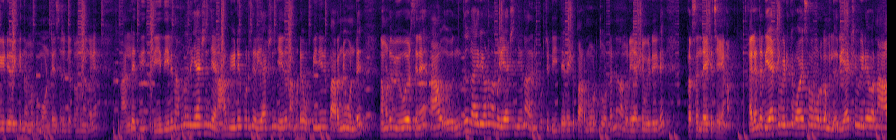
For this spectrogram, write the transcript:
വീഡിയോയ്ക്ക് നമുക്ക് മോണിറ്റൈസർ കിട്ടണമെന്നുണ്ടെങ്കിൽ നല്ല രീതിയിൽ നമ്മൾ റിയാക്ഷൻ ചെയ്യണം. ആ വീഡിയോയെക്കുറിച്ച് റിയാക്ഷൻ ചെയ്ത് നമ്മുടെ ഒപ്പീനിയൻ പറഞ്ഞുകൊണ്ട് നമ്മുടെ വ്യൂവേഴ്സിനെ ആ എന്ത് കാര്യമാണ് നമ്മൾ റിയാക്ഷൻ ചെയ്യണം അതിനെക്കുറിച്ച് ഡീറ്റെയിൽ ആയിട്ട് പറഞ്ഞു കൊടുത്തുകൊണ്ട് തന്നെ നമ്മൾ റിയാക്ഷൻ വീഡിയോയിൽ പ്രസന്റ് ആയിട്ട് ചെയ്യണം. അല്ലാണ്ട് റിയാക്ഷൻ വീഡിയോയ്ക്ക് വോയിസ് ഓവർ കൊടുക്കാൻ പറ്റില്ല. റിയാക്ഷൻ വീഡിയോ പറഞ്ഞാൽ ആ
